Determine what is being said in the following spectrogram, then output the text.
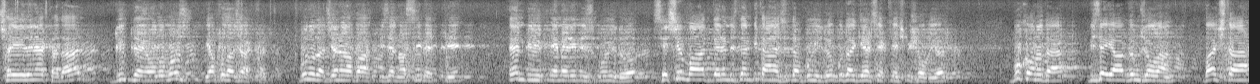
Çayeli'ne kadar düble yolumuz yapılacaktır. Bunu da Cenab-ı Hak bize nasip etti. En büyük emelimiz buydu. Seçim vaatlerimizden bir tanesi de buydu. Bu da gerçekleşmiş oluyor. Bu konuda bize yardımcı olan başta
